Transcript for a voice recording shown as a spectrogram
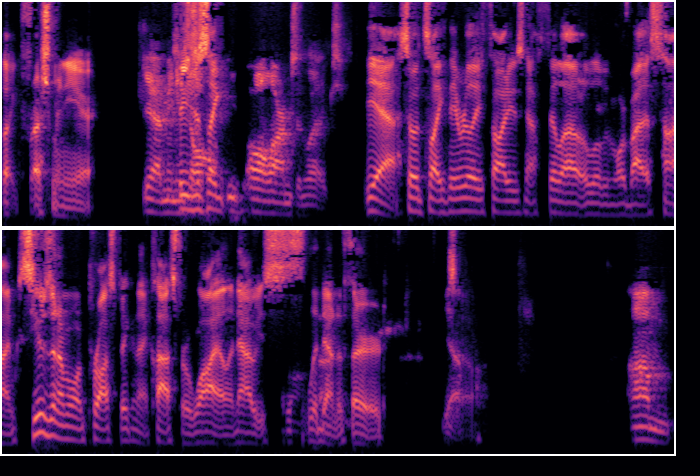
like freshman year. Yeah, I mean, So he's, he's just all, like- he's all arms and legs. Yeah, so it's like they really thought he was going to fill out a little bit more by this time because he was the number one prospect in that class for a while, and now he's slid down to third. Yeah. So, Um,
